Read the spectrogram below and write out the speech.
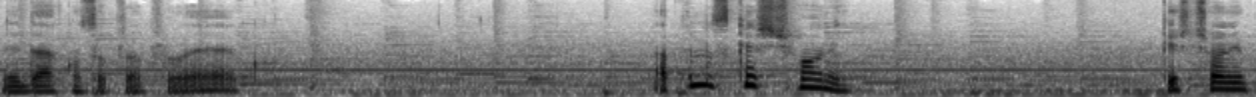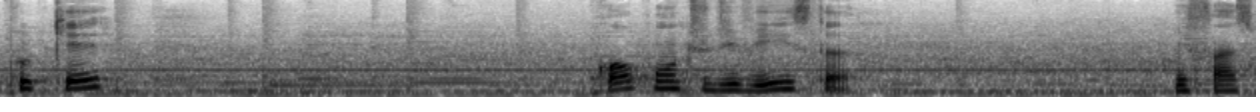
lidar com seu próprio ego. Apenas questione. Questione por quê, qual ponto de vista me faz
